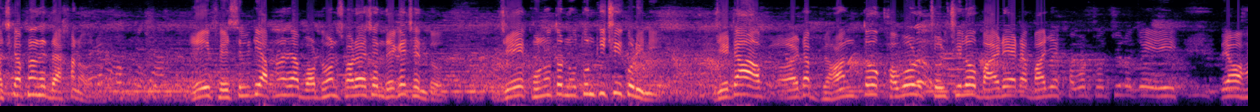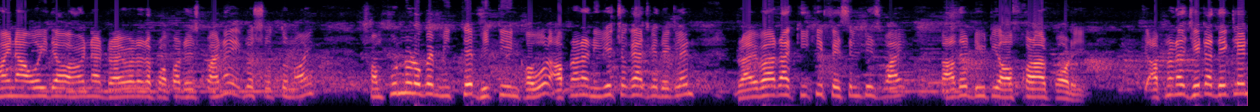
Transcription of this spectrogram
আজকে আপনাদের দেখানো হলো। এই ফেসিলিটি আপনারা বর্ধমান শহরে আছেন, দেখেছেন তো? যে কোনো তো নতুন কিছুই করিনি। যেটা, একটা ভ্রান্ত খবর চলছিল, বাইরে একটা বাজে খবর চলছিল যে এই দেওয়া হয় না, ওই দেওয়া হয় না ড্রাইভাররা প্রপার রেস্ট পায় না, এগুলো সত্য নয়। সম্পূর্ণরূপে মিথ্যে ভিত্তিহীন খবর। আপনারা নিজের চোখে আজকে দেখলেন ড্রাইভাররা কী কী ফেসিলিটিস পায়, তাদের ডিউটি অফ করার পরে। আপনারা যেটা দেখলেন,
